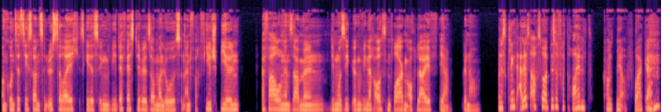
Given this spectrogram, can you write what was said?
Und grundsätzlich sonst in Österreich, es geht jetzt irgendwie der Festivalsommer los und einfach viel spielen, Erfahrungen sammeln, die Musik irgendwie nach außen tragen, auch live. Ja, genau. Und es klingt alles auch so ein bisschen verträumt, kommt mir auch vor, gell? Mhm.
